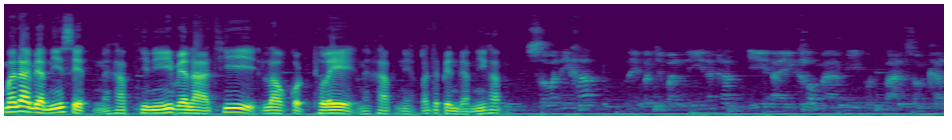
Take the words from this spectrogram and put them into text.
เมื่อได้แบบนี้เสร็จนะครับ ทีนี้เวลาที่เรากด play นะครับเนี่ยก็จะเป็นแบบนี้ครับ สวัสดีครับในปัจจุบันนี้นะครับ AI เข้ามามีบทบาทสำคัญ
